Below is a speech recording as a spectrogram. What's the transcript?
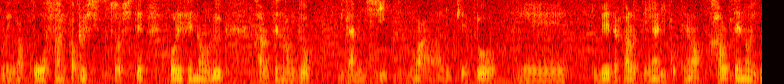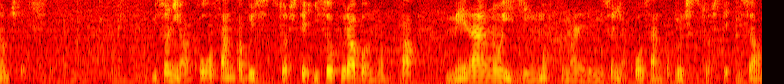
これが抗酸化物質として、ポリフェノール、カロテノイド、ビタミン C っていうのがあるけど、えー、と、ベータカロテンやリコペンはカロテノイドの一つ。味噌には抗酸化物質としてイソフラボンのほか、メラノイジンも含まれる味噌には抗酸化物質としてイソ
